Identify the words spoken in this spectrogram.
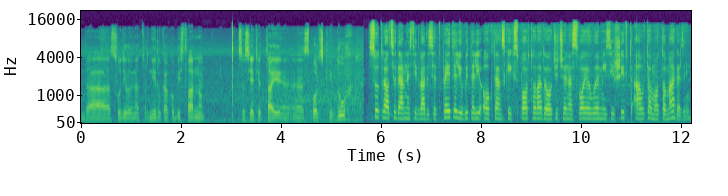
da sudjeluju na turniru kako bi stvarno se osjetio taj e, sportski duh. Sutra od 17.25. ljubitelji oktanskih sportova doći će na svoje u emisiji Shift Auto Moto magazin,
